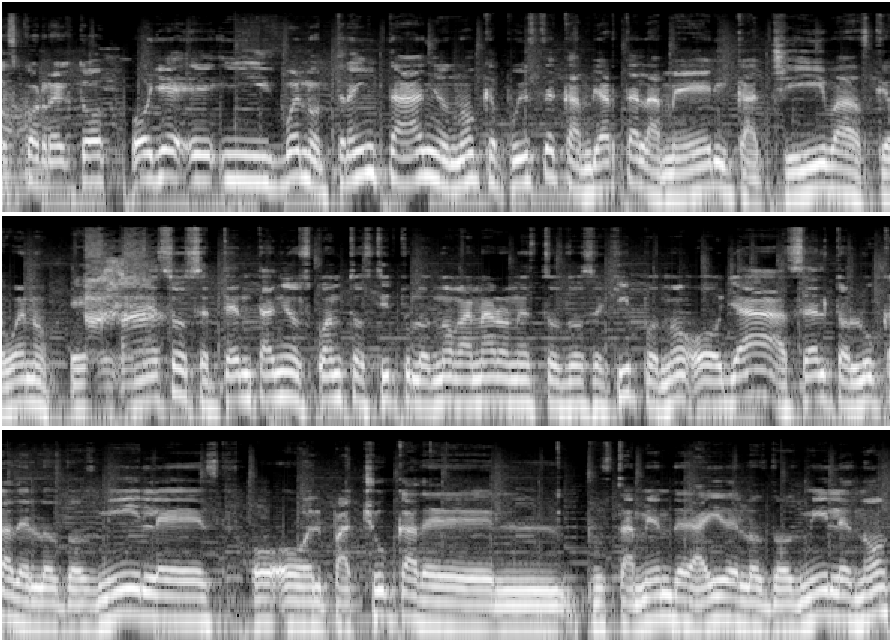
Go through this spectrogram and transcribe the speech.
Es correcto. Oye, eh, y bueno, 30 años, ¿no? Que pudiste cambiarte a la América, Chivas, que bueno, eh, en esos 70 años, ¿cuántos títulos no ganaron estos dos equipos, no? O ya sea el Toluca de los 2000 o, o el Pachuca del, pues también de ahí de los 2000, ¿no?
